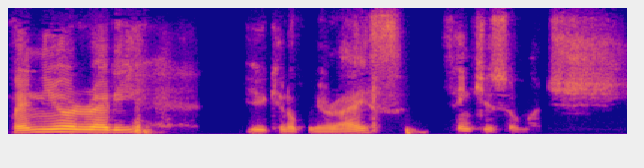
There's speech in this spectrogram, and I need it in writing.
When you're ready, you can open your eyes. Thank you so much.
